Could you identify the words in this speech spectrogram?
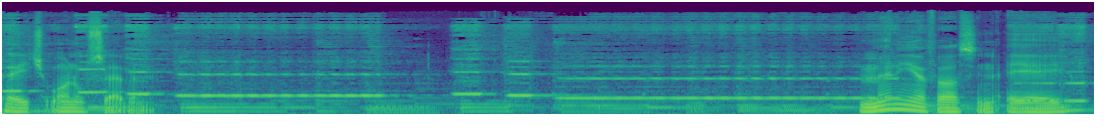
page 107. Many of us in AA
